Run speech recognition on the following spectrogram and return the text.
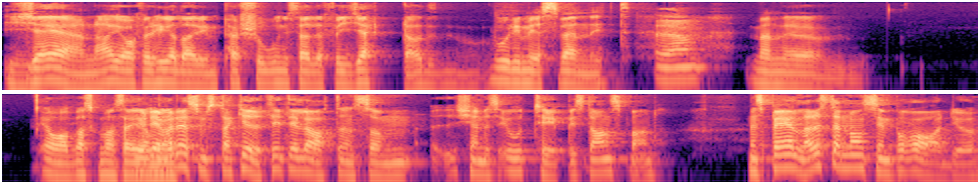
hjärna, ja för hela din person istället för hjärta. Det vore ju mer svennigt. Ja. Men, eh, ja vad ska man säga? Men det var det som stack ut lite i låten som kändes otypiskt dansband. Men spelades den någonsin på radio?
